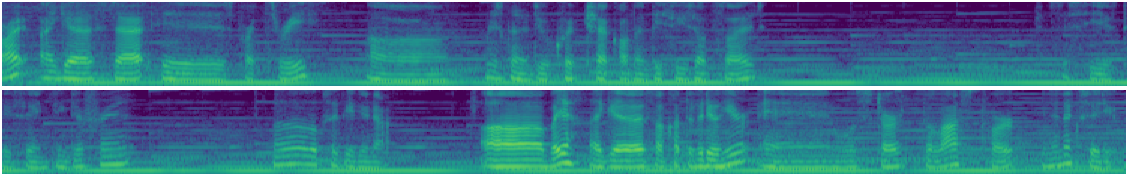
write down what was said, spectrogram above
Alright, I guess that is part 3. Uh, I'm just gonna do a quick check on the NPCs outside. Just to see if they say anything different. Uh, looks like they do not. Uh, but yeah, I guess I'll cut the video here and we'll start the last part in the next video.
